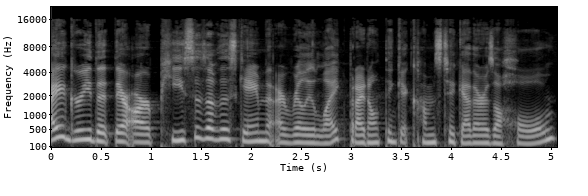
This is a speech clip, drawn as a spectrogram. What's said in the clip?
I agree that there are pieces of this game that I really like, but I don't think it comes together as a whole.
